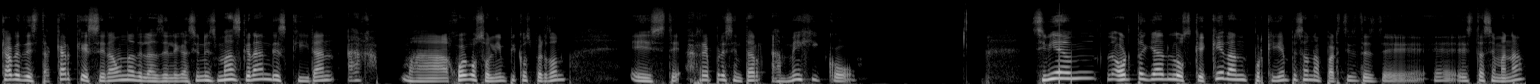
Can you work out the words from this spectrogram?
cabe destacar que será una de las delegaciones más grandes que irán a, Juegos Olímpicos, perdón, este, a representar a México. Si bien ahorita ya los que quedan, porque ya empezaron a partir desde eh, esta semana,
